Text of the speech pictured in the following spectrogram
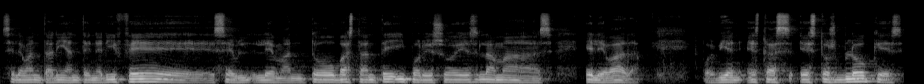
se levantarían. Tenerife eh, se levantó bastante y por eso es la más elevada. Pues bien, estas, estos bloques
